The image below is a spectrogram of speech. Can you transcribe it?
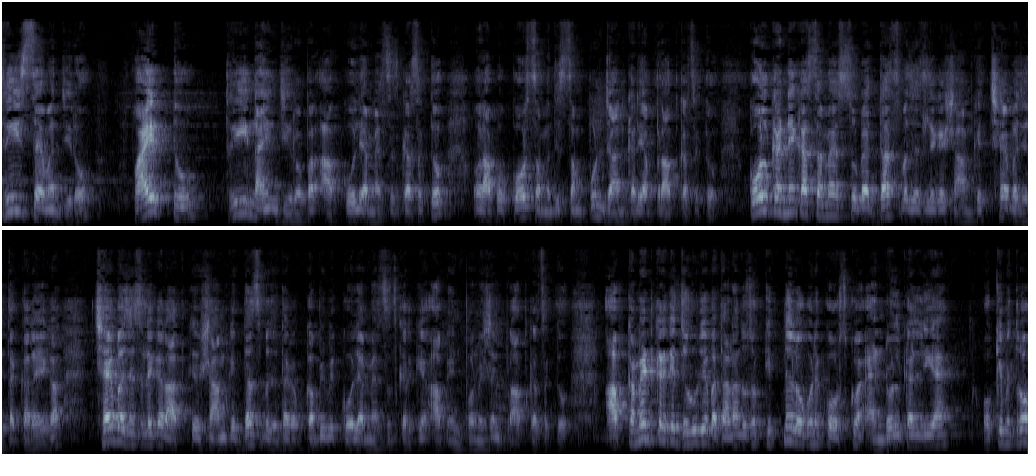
three seven zero five two three nine zero पर आप कॉल या मैसेज कर सकते हो और आपको कोर्स संबंधित संपूर्ण जानकारी आप प्राप्त कर सकते हो। कॉल करने का समय सुबह दस बजे से लेकर शाम के छह बजे तक का रहेगा। छह बजे से लेकर रात के शाम के दस बजे तक आप कभी भी कॉल या मैसेज करके आप इन्फॉर्मेशन प्राप्त कर सकते हो। आप कमेंट करके ज़रूर ये बताना दोस्तों कितने लोगों ने कोर्स को एनरोल कर लिया है। ओके मित्रों,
